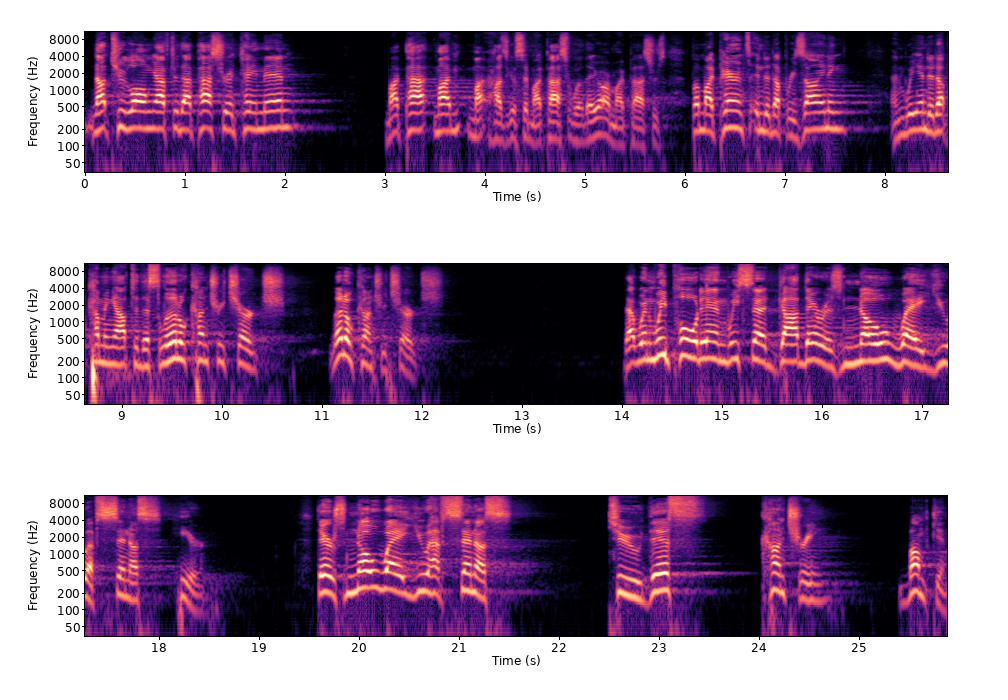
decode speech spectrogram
not too long after that pastor had came in, my, pa- my, my I was going to say my pastor, well, they are my pastors, but my parents ended up resigning, and we ended up coming out to this little country church, little country church. That when we pulled in, we said, God, there is no way you have sent us here. There's no way you have sent us to this country bumpkin.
